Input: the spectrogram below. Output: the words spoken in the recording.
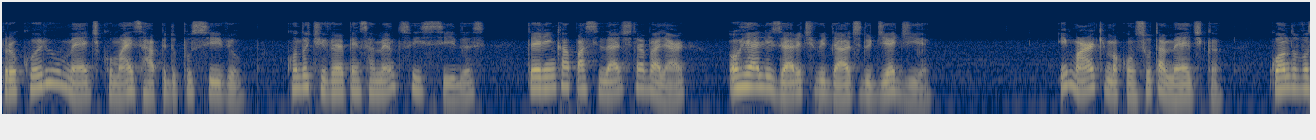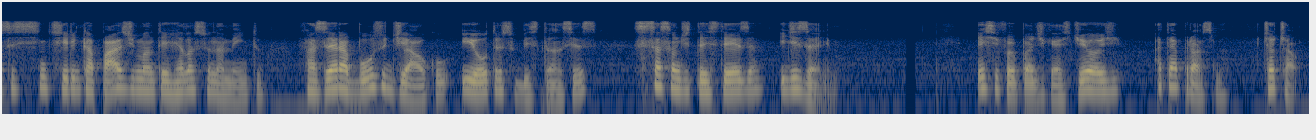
Procure um médico o mais rápido possível quando tiver pensamentos suicidas, ter incapacidade de trabalhar ou realizar atividades do dia a dia. E marque uma consulta médica quando você se sentir incapaz de manter relacionamento, fazer abuso de álcool e outras substâncias, sensação de tristeza e desânimo. Este foi o podcast de hoje. Até a próxima. Tchau, tchau.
